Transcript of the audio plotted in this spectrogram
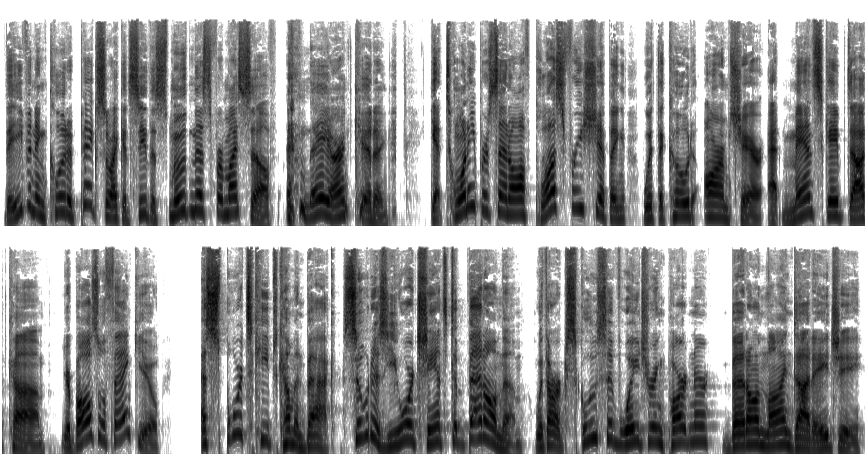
They even included pics so I could see the smoothness for myself, and they aren't kidding. Get 20% off plus free shipping with the code armchair at manscaped.com. Your balls will thank you. As sports keeps coming back, so does your chance to bet on them with our exclusive wagering partner, betonline.ag.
